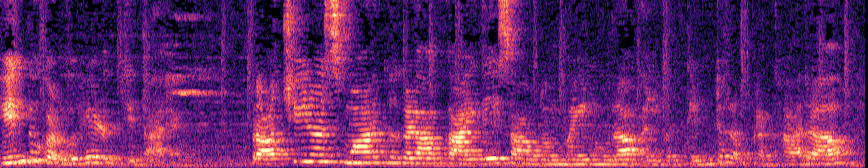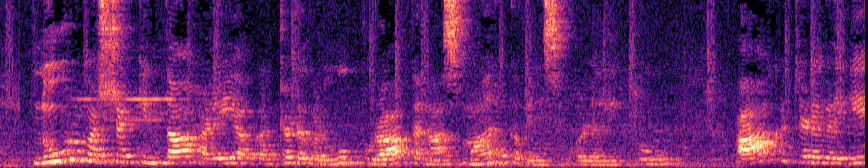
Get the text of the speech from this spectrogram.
ಹಿಂದೂಗಳು ಹೇಳುತ್ತಿದ್ದಾರೆ. ಪ್ರಾಚೀನ ಸ್ಮಾರಕಗಳ ಕಾಯ್ದೆ ಸಾವಿರದ ಒಂಬೈನೂರ ಐವತ್ತೆಂಟರ ಪ್ರಕಾರ ನೂರು ವರ್ಷಕ್ಕಿಂತ ಹಳೆಯ ಕಟ್ಟಡಗಳು ಪುರಾತನ ಸ್ಮಾರಕವೆನಿಸಿಕೊಳ್ಳಲಿದ್ದು ಆ ಕಟ್ಟಡಗಳಿಗೆ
